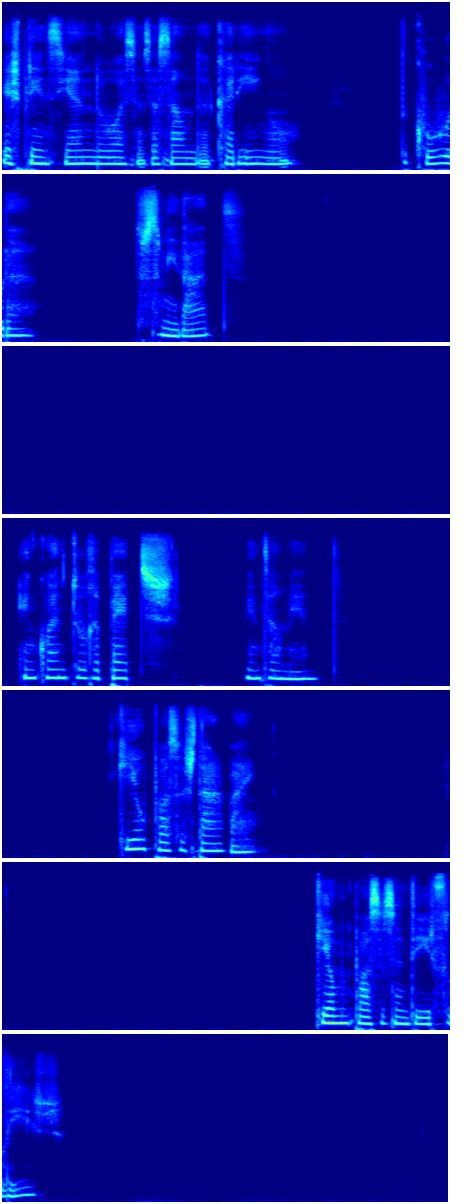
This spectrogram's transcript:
Experienciando a sensação de carinho, de cura, de serenidade. Enquanto repetes mentalmente que eu possa estar bem. Que eu me possa sentir feliz.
